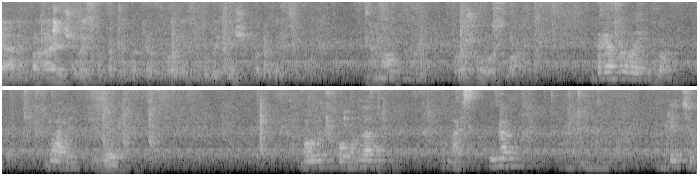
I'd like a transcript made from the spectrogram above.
денним. Бажаючи виступити до трьох хвилин. Будуть інші пропозиції? Нема. Береговий. За. Бабін. За. Волочкова. Гомерська. Гриненко. Грицюк.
